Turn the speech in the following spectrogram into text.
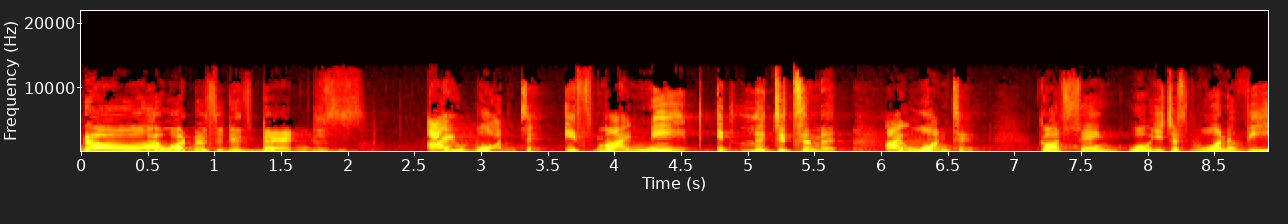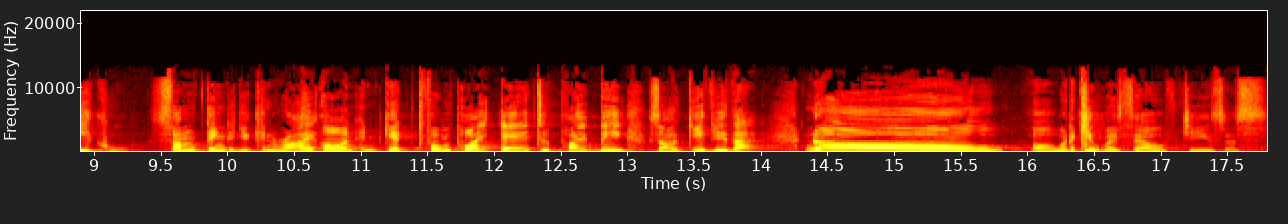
No, I want Mercedes Benz. I want it. It's my need. It's legitimate. I want it. God's saying, well, you just want a vehicle, something that you can ride on and get from point A to point B. So I'll give you that. No! Oh, I want to kill myself, Jesus.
